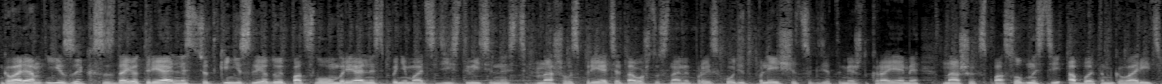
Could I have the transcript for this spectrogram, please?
Говоря, язык создает реальность, все-таки не следует под словом «реальность» понимать действительность. Наше восприятие того, что с нами происходит, плещется где-то между краями наших способностей об этом говорить.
